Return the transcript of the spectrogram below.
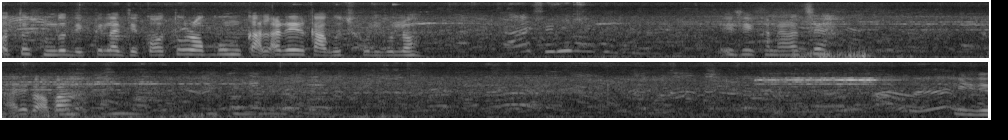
কত সুন্দর দেখতে লাগছে, কত রকম কালারের কাগজ ফুলগুলো। এই যে এখানে আছে। আরে বাবা। এই যে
